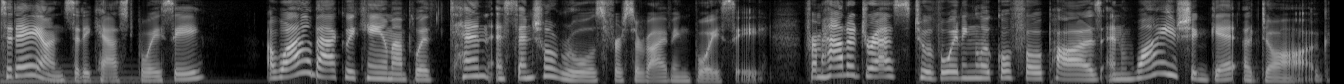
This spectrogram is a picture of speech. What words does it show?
Today on CityCast Boise, a while back we came up with 10 essential rules for surviving Boise, from how to dress to avoiding local faux pas and why you should get a dog.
